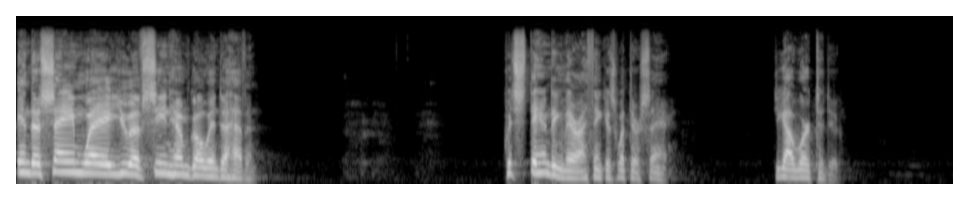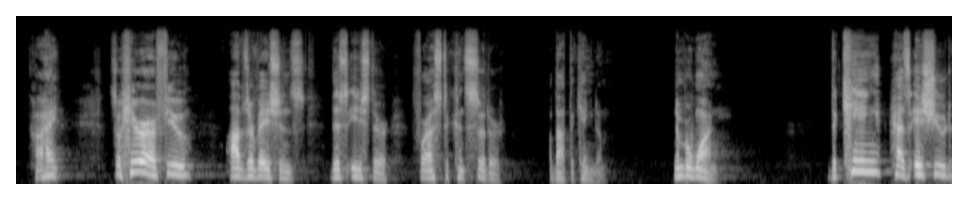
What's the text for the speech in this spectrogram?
in the same way you have seen him go into heaven. Quit standing there, I think, is what they're saying. You got work to do. All right? So here are a few observations this Easter for us to consider about the kingdom. Number one, the king has issued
